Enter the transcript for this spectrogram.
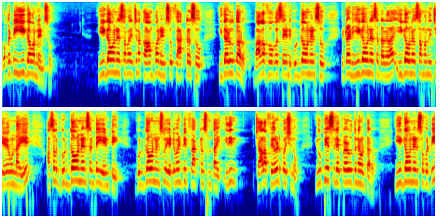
ఒకటి ఈ గవర్నెన్స్ ఈ గవర్నెన్స్ సంబంధించిన కాంపోనెంట్స్ ఫ్యాక్టర్స్ ఇది అడుగుతారు బాగా ఫోకస్ చేయండి. గుడ్ గవర్నెన్స్ ఇట్లాంటి ఈ గవర్నెన్స్ అంటారు కదా ఈ గవర్నెన్స్ సంబంధించి ఏమి ఉన్నాయి? అసలు గుడ్ గవర్నెన్స్ అంటే ఏంటి? గుడ్ గవర్నెన్స్లో ఎటువంటి ఫ్యాక్టర్స్ ఉంటాయి? ఇది చాలా ఫేవరెట్ క్వశ్చన్ యూపీఎస్సీలో ఎప్పుడు అడుగుతూనే ఉంటారు. ఈ గవర్నెన్స్ ఒకటి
